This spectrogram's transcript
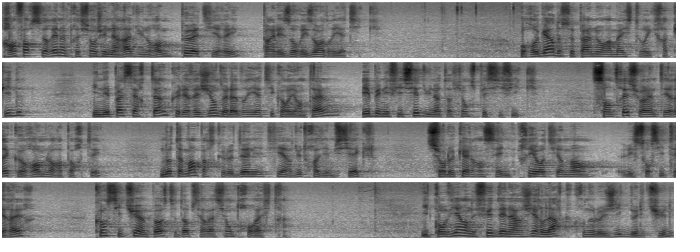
renforcerait l'impression générale d'une Rome peu attirée par les horizons adriatiques. Au regard de ce panorama historique rapide, il n'est pas certain que les régions de l'Adriatique orientale aient bénéficié d'une attention spécifique, centrée sur l'intérêt que Rome leur apportait, notamment parce que le dernier tiers du IIIe siècle, sur lequel renseignent prioritairement les sources littéraires, constitue un poste d'observation trop restreint. Il convient en effet d'élargir l'arc chronologique de l'étude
